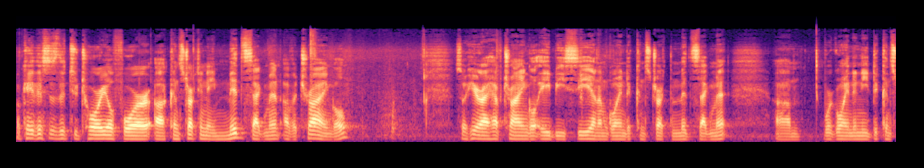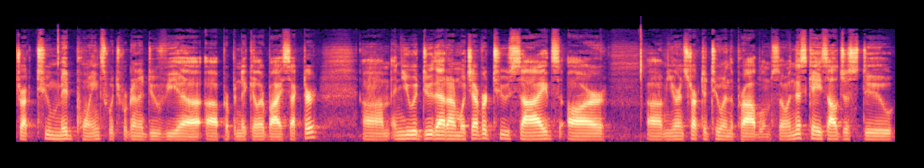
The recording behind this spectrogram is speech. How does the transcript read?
Okay, this is the tutorial for uh, constructing a mid-segment of a triangle. So here I have triangle ABC and I'm going to construct the mid-segment. Um, we're going to need to construct two midpoints which we're going to do via a perpendicular bisector. Um, and you would do that on whichever two sides are um, you're instructed to in the problem. So in this case I'll just do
